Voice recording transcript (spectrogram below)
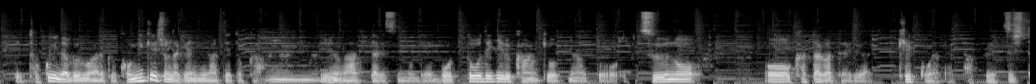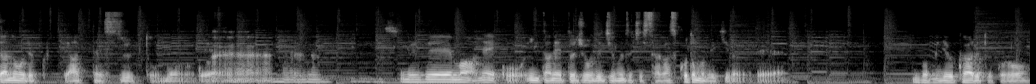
て得意な部分はあるけど、コミュニケーションだけが苦手とかいうのがあったりするので、没頭できる環境ってなると、普通のお方々よりは結構やっぱり卓越した能力ってあったりすると思うので、へえそれでまあね、こう、インターネット上で自分たち探すこともできるので、魅力あるところ、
